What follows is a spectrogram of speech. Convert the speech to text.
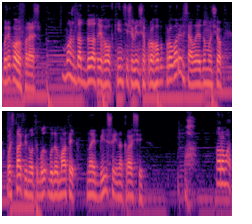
буряковий фреш. Можна додати його в кінці, щоб він ще проварився, але я думаю, що ось так він буде мати найбільший і найкращий аромат.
